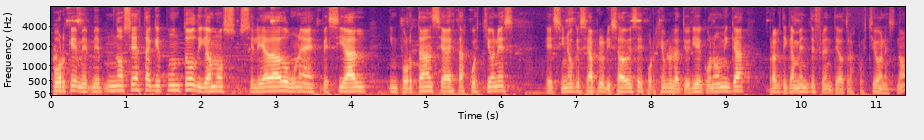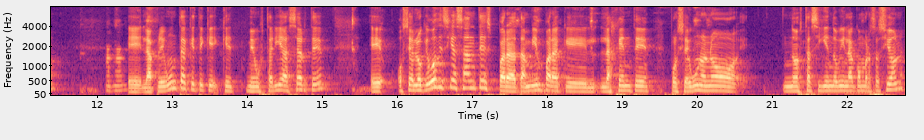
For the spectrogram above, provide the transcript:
porque no sé hasta qué punto digamos, se le ha dado una especial importancia a estas cuestiones, eh, sino que se ha priorizado a veces, por ejemplo, la teoría económica prácticamente frente a otras cuestiones. ¿no? Eh, la pregunta que, que me gustaría hacerte eh, o sea, lo que vos decías antes, para también para que la gente, por si alguno no, no está siguiendo bien la conversación,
